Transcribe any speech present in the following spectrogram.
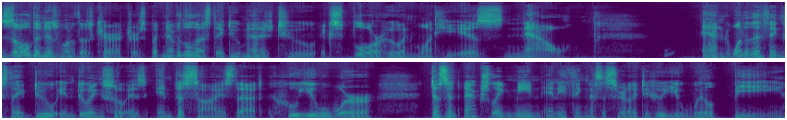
Xaldin is one of those characters, but nevertheless they do manage to explore who and what he is now. And one of the things they do in doing so is emphasize that who you were doesn't actually mean anything necessarily to who you will be.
